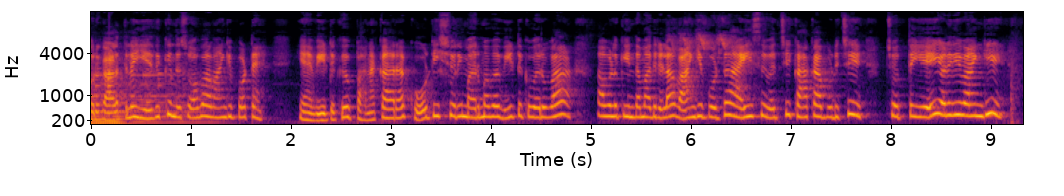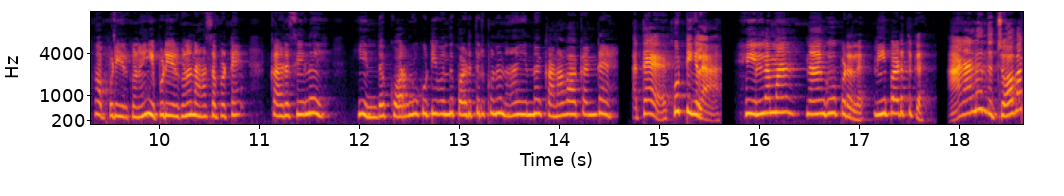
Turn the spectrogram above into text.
ஒரு காலத்துல எதுக்கு இந்த சோபா வாங்கி போட்டேன்? என் வீட்டுக்கு பணக்கார கோட்டீஸ்வரி மருமக வீட்டுக்கு வருவா. அவளுக்கு இந்த மாதிரிலாம் வாங்கி போட்டு ஐஸ் வச்சு காக்கா பிடிச்சி சொத்தையே எழுதி வாங்கி அப்படி இருக்கணும் இப்படி இருக்கணும்னு ஆசைப்பட்டேன். கடைசியில இந்த குரங்கு குட்டி வந்து படுத்திருக்குன்னு நான் என்ன கனவா கண்டேன்? அத்தை குட்டிங்களா இல்லம்மா நான் கூப்பிடல. நீ படுத்துக்க. ஆனாலும் இந்த சோபா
